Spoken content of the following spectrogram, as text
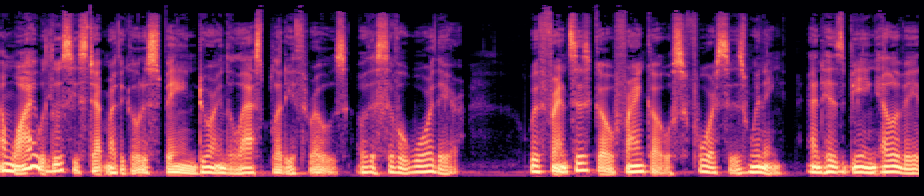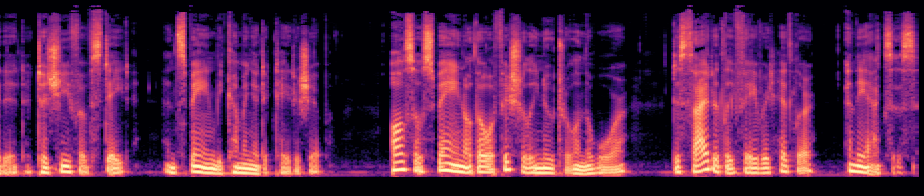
And why would Lucy's stepmother go to Spain during the last bloody throes of the Civil War there, with Francisco Franco's forces winning and his being elevated to chief of state and Spain becoming a dictatorship? Also, Spain, although officially neutral in the war, decidedly favored Hitler and the Axis.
